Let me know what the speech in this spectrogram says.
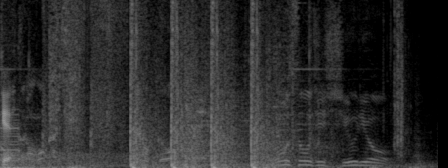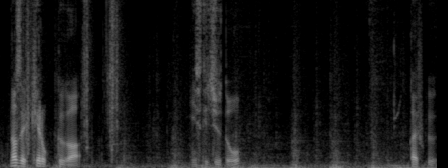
OK 大掃除終了。なぜケロックがインスティチュートを？回復。こ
